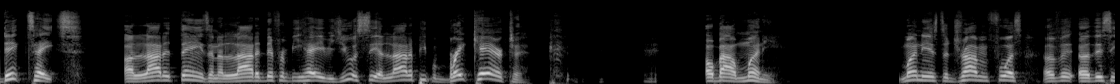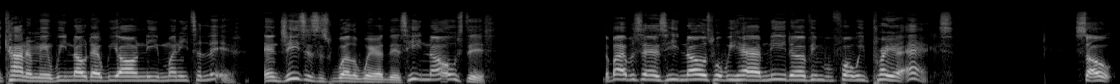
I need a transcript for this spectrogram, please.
dictates a lot of things and a lot of different behaviors. You will see a lot of people break character about money. Money is the driving force of, it, of this economy, and we know that we all need money to live. And Jesus is well aware of this. He knows this. The Bible says he knows what we have need of even before we pray or ask. So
